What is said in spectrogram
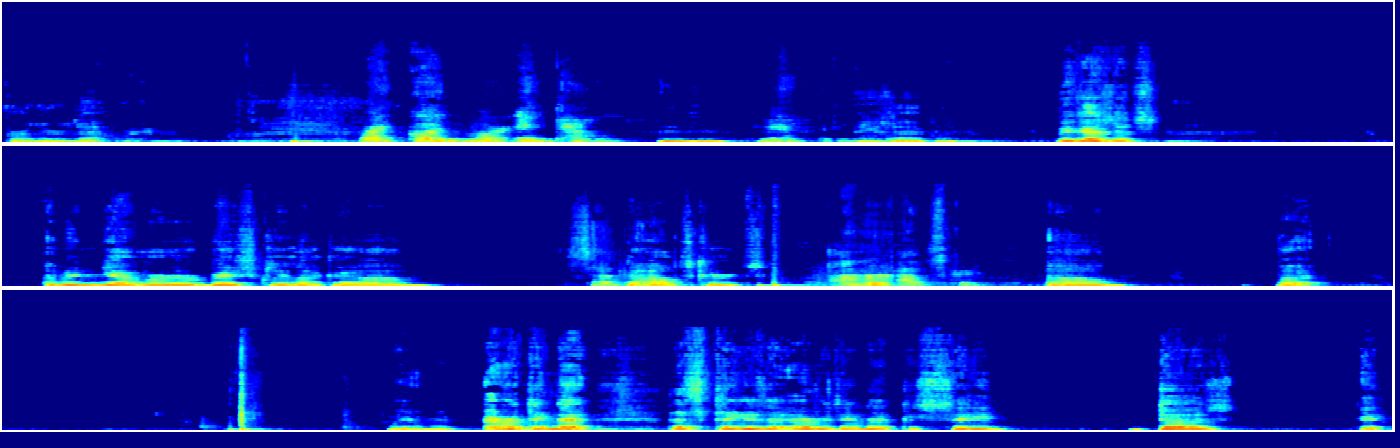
further that way. right. Going more in town. hmm Yeah. Exactly. Because it's, I mean, yeah, we're basically like um, the outskirts, on our outskirts. um, but we, I mean, everything that that's the thing is that everything that the city does, it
